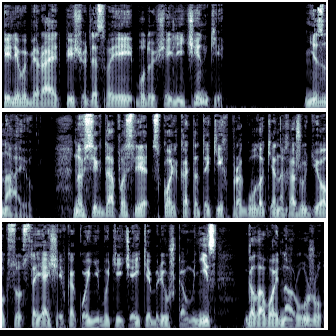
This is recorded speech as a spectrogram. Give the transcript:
или выбирает пищу для своей будущей личинки? Не знаю но всегда после сколько-то таких прогулок я нахожу Диоксу, стоящей в какой-нибудь ячейке брюшком вниз, головой наружу.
